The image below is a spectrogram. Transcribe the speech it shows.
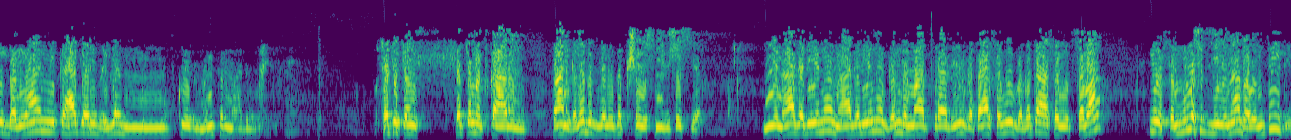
तो भगवान ने कहा कि अरे भैया, मुझको एक मंत्र मालूम है सच सचमत्कारम, तान गलत गलत दक्षोस्मी विशेष्य। ये नागदेन नागदेन गंध मात्रादेन गतासवु भगतासवोत्सवा ये सम्मलसित जीवना भवंती थी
